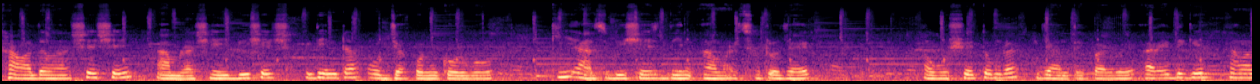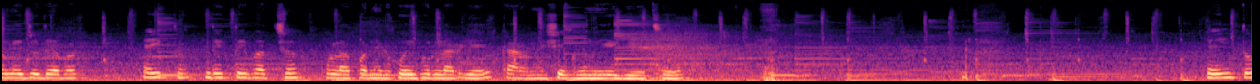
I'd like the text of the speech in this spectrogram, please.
খাওয়া দাওয়া শেষে আমরা সেই বিশেষ দিনটা উদযাপন করব। কি আজ বিশেষ দিন আমার ছোট জায়ের? অবশ্যই তোমরা জানতে পারবে। আর এদিকে আমার মেজু দেবর, এই তো দেখতেই পাচ্ছ, পোলাপনের হই হুল্লার ইয়ে কারণে সে ঘুমিয়ে গিয়েছে। এই তো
